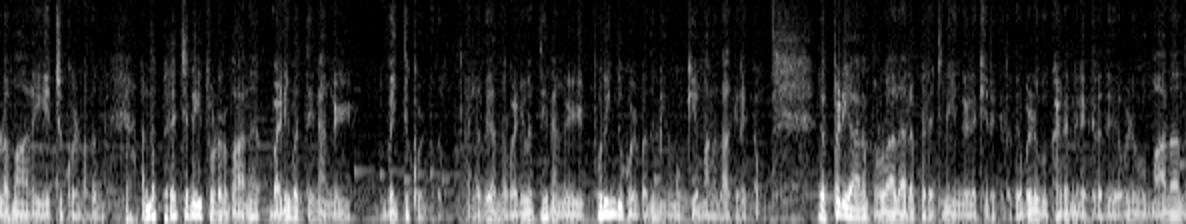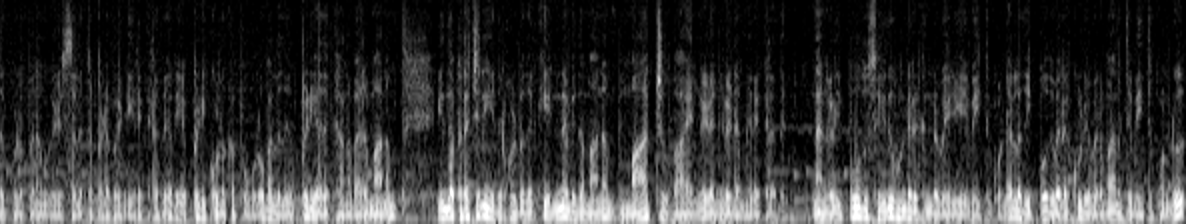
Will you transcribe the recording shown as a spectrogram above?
உளமாற ஏற்றுக்கொள்வதும் அந்த பிரச்சனை தொடர்பான வடிவத்தை நாங்கள் வைத்துக் கொள்வதும். அல்லது அந்த வடிவத்தை நாங்கள் புரிந்து கொள்வது மிக முக்கியமானதாக இருக்கும். எப்படியான பொருளாதார பிரச்சனை எங்களுக்கு இருக்கிறது? எவ்வளவு கடன் இருக்கிறது? எவ்வளவு மாதாந்த கொடுப்பனவுகள் செலுத்தப்பட வேண்டியிருக்கிறது? அதை எப்படி கொடுக்க போகிறோம்? அல்லது எப்படி அதற்கான வருமானம்? இந்த பிரச்சனையை எதிர்கொள்வதற்கு என்ன விதமான மாற்று உபாயங்கள் எங்களிடம் இருக்கிறது? நாங்கள் இப்போது செய்து கொண்டிருக்கின்ற வேலையை வைத்துக்கொண்டு அல்லது இப்போது வரக்கூடிய வருமானத்தை வைத்துக்கொண்டு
